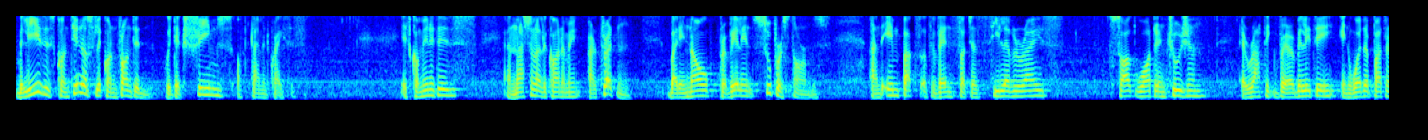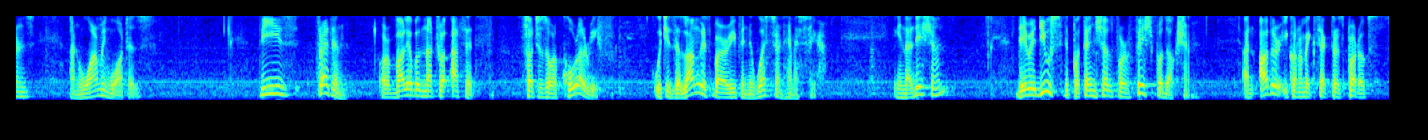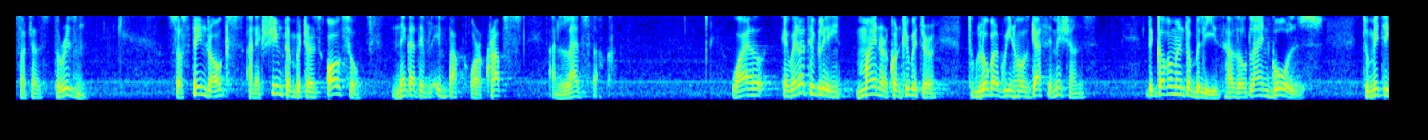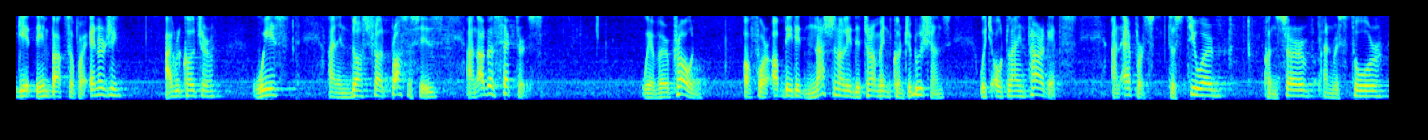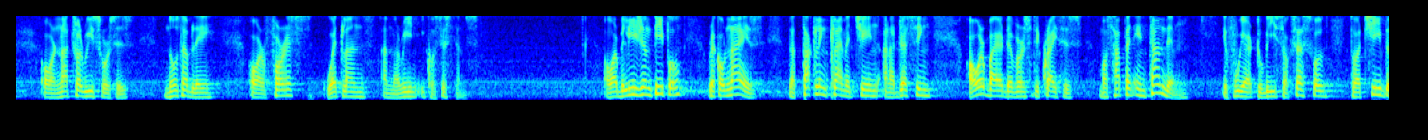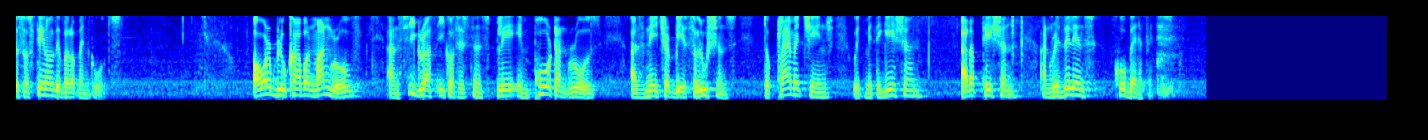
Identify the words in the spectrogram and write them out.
Belize is continuously confronted with extremes of climate crisis. Its communities and national economy are threatened by the now prevalent superstorms and the impacts of events such as sea level rise, saltwater intrusion, erratic variability in weather patterns, and warming waters. These threaten our valuable natural assets, such as our coral reef, which is the longest barrier reef in the Western Hemisphere. In addition, they reduce the potential for fish production and other economic sectors products such as tourism. Sustained droughts and extreme temperatures also negatively impact our crops and livestock. While a relatively minor contributor to global greenhouse gas emissions, the government of Belize has outlined goals to mitigate the impacts of our energy, agriculture, waste, and industrial processes and other sectors. We are very proud of our updated nationally determined contributions which outline targets and efforts to steward, conserve, and restore our natural resources, notably our forests, wetlands, and marine ecosystems. Our Belizean people recognize that tackling climate change and addressing our biodiversity crisis must happen in tandem if we are to be successful to achieve the Sustainable Development Goals. Our blue carbon mangrove and seagrass ecosystems play important roles as nature-based solutions to climate change with mitigation, adaptation, and resilience co-benefits.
